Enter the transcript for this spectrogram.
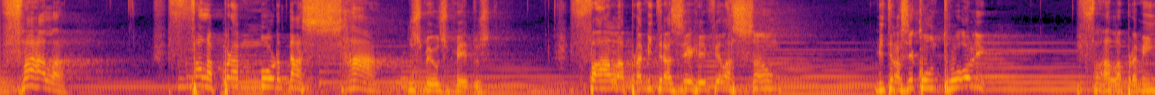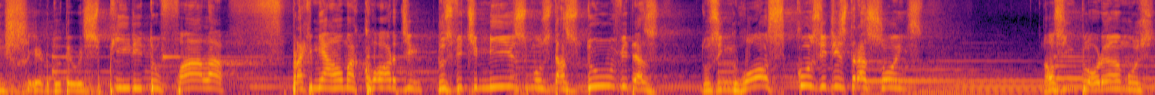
Fala. Fala para mordaçar os meus medos. Fala para me trazer revelação, me trazer controle. Fala para me encher do teu espírito. Fala para que minha alma acorde dos vitimismos, das dúvidas, dos enroscos e distrações. Nós imploramos,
